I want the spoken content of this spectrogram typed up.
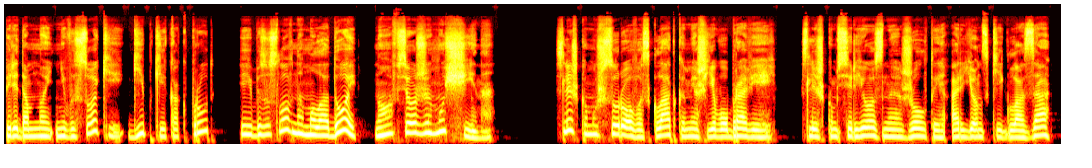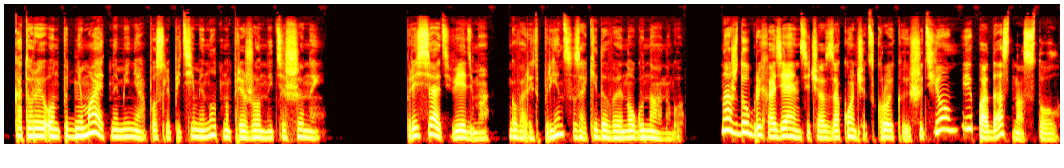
Передо мной невысокий, гибкий, как пруд, и, безусловно, молодой, но все же мужчина — Слишком уж сурова складка меж его бровей, слишком серьезные желтые арьонские глаза, которые он поднимает на меня после пяти минут напряженной тишины. «Присядь, ведьма», — говорит принц, закидывая ногу на ногу. «Наш добрый хозяин сейчас закончит с кройкой и шитьем и подаст на стол».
